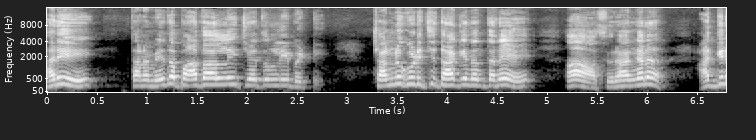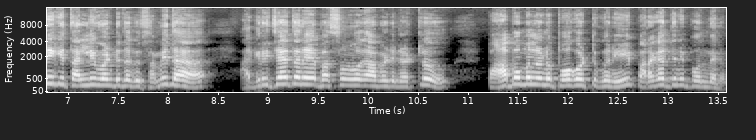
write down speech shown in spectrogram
హరి తన మీద పాదాలని చేతుల్ని పెట్టి చన్ను గుడిచి తాకినంతనే ఆ అసురాంగన అగ్నికి తల్లి వంటిదగు సమిధ అగ్నిచేతనే భస్మము కాబడినట్లు పాపములను పోగొట్టుకుని పరగతిని పొందెను.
